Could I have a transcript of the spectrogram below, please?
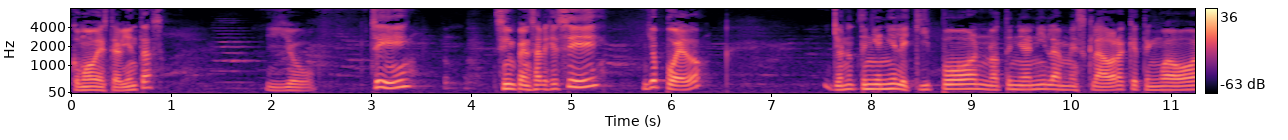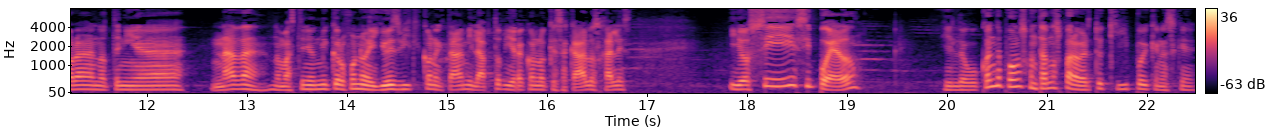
¿Cómo ves? ¿Te avientas? Y yo, sí. Sin pensar dije, sí, yo puedo. Yo no tenía ni el equipo, no tenía ni la mezcladora que tengo ahora, no tenía nada. Nomás tenía un micrófono de USB que conectaba a mi laptop y era con lo que sacaba los jales. Y yo, sí, sí puedo. Y luego, ¿cuándo podemos juntarnos para ver tu equipo y que no sé qué?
